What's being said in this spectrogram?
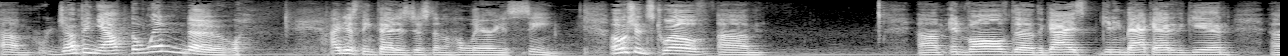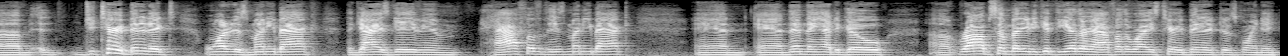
um, jumping out the window. I just think that is just an hilarious scene. Ocean's Twelve um, um, involved uh, the guys getting back at it again. Um, Terry Benedict wanted his money back. The guys gave him half of his money back, and and then they had to go uh, rob somebody to get the other half. Otherwise, Terry Benedict was going to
